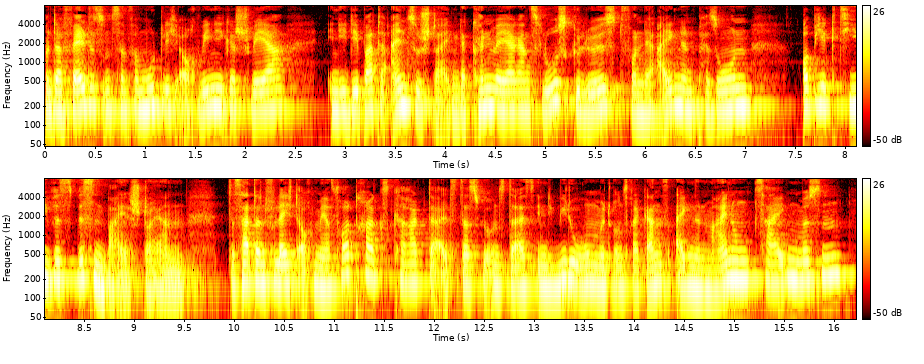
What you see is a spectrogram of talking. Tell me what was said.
Und da fällt es uns dann vermutlich auch weniger schwer, in die Debatte einzusteigen. Da können wir ja ganz losgelöst von der eigenen Person objektives Wissen beisteuern. Das hat dann vielleicht auch mehr Vortragscharakter, als dass wir uns da als Individuum mit unserer ganz eigenen Meinung zeigen müssen.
